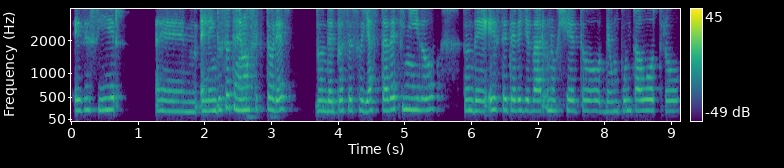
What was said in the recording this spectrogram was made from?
Es decir, Em, en la industria tenemos sectores donde el proceso ya está definido, donde este debe llevar un objeto de un punto a otro,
